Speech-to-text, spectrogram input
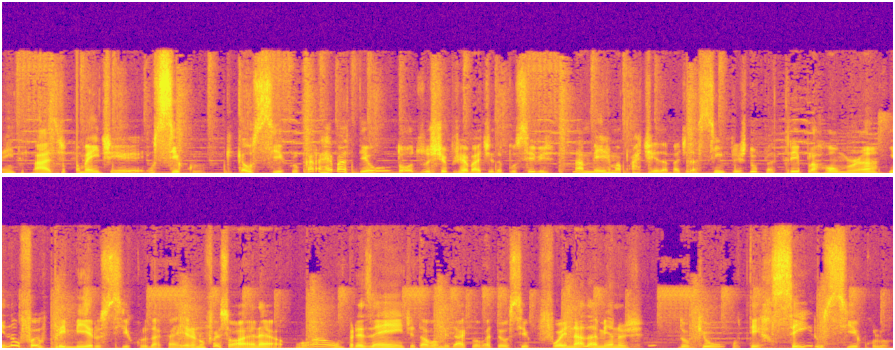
entre bases. Realmente, o ciclo. O que é o ciclo? O cara rebateu todos os tipos de rebatida possíveis na mesma partida. Batida simples, dupla, tripla, home run. E não foi o primeiro ciclo da carreira. Não foi só, né, um, um presente, então vou me dar que vou bater o ciclo. Foi nada menos do que o, o terceiro ciclo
